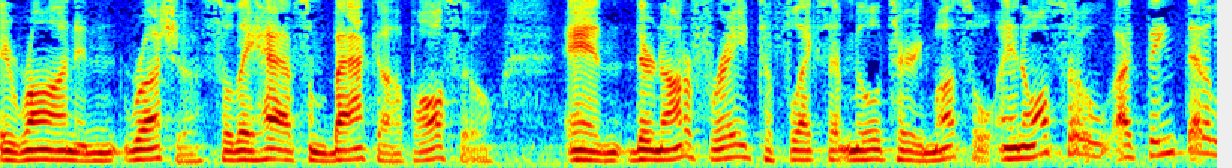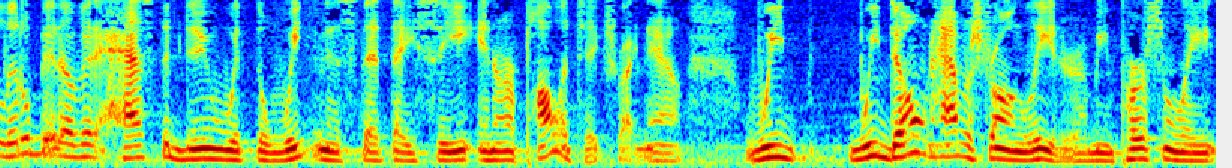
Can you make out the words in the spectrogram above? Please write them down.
Iran and Russia, so they have some backup also. And they're not afraid to flex that military muscle. And also, I think that a little bit of it has to do with the weakness that they see in our politics right now. We we don't have a strong leader. I mean, personally,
